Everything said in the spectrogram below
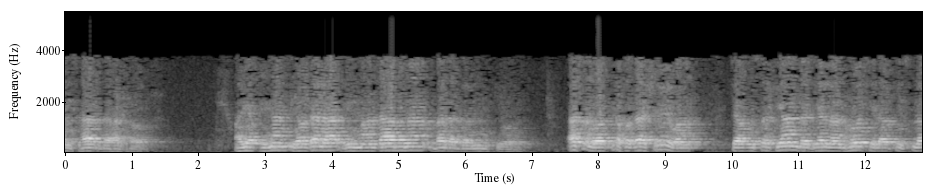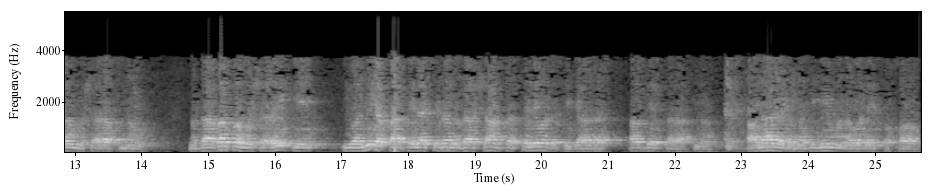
دیسار دہر ہو ایقینان یودالا ایماندارنا بدا گرنم کیو اصل وقت خدا شویوا چاہو سفیان دا جلن ہو چلا اسلام مشرف نو. نو داغا پا مشرعی کی یولی قاتلہ چرا ندا شام تا تلیو دا تجارت او دیر طرفنا اولاد دا مدینی منوری فخواب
